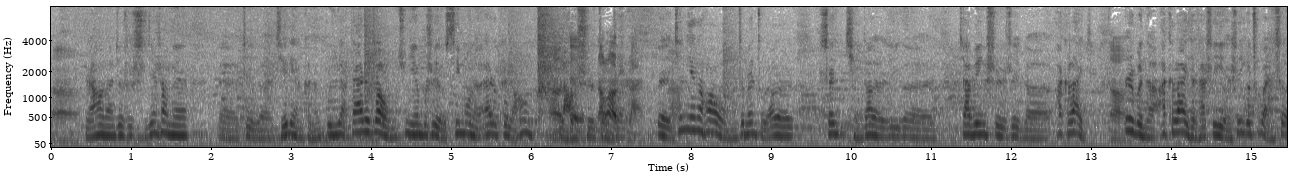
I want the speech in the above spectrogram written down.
的。然后呢，就是时间上面。呃，这个节点可能不一样。大家都知道，我们去年不是有 Simon 的 Eric 郎老师，郎老师来。对，今年的话，我们这边主要的申请到的这个嘉宾是这个 Arclight，日本的 Arclight，它是也是一个出版社。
